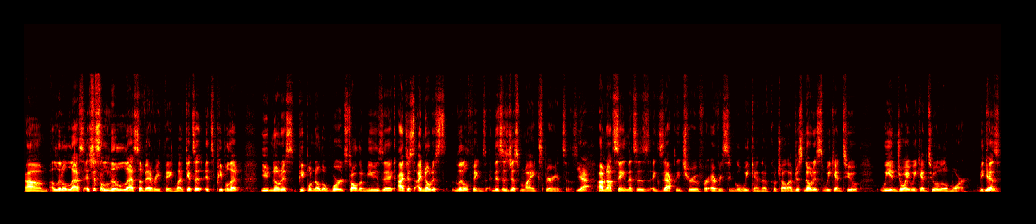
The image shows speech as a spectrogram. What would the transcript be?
Um, a little less. It's just a little less of everything. Like it's a. It's people that you notice. People know the words to all the music. I just I noticed little things. This is just my experiences. Yeah. I'm not saying this is exactly true for every single weekend of Coachella. I've just noticed weekend two, we enjoy weekend two a little more because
